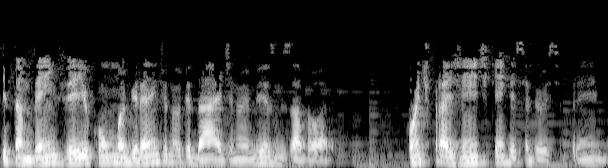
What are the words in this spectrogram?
que também veio com uma grande novidade, não é mesmo, Isadora? Conte pra gente quem recebeu esse prêmio.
